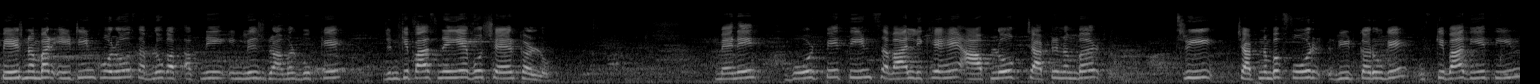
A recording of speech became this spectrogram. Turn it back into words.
पेज नंबर 18 खोलो सब लोग अप, अपनी इंग्लिश ग्रामर बुक के जिनके पास नहीं है वो शेयर कर लो। मैंने बोर्ड पे तीन सवाल लिखे हैं आप लोग chapter number three chapter number four read करोगे उसके बाद ये तीन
